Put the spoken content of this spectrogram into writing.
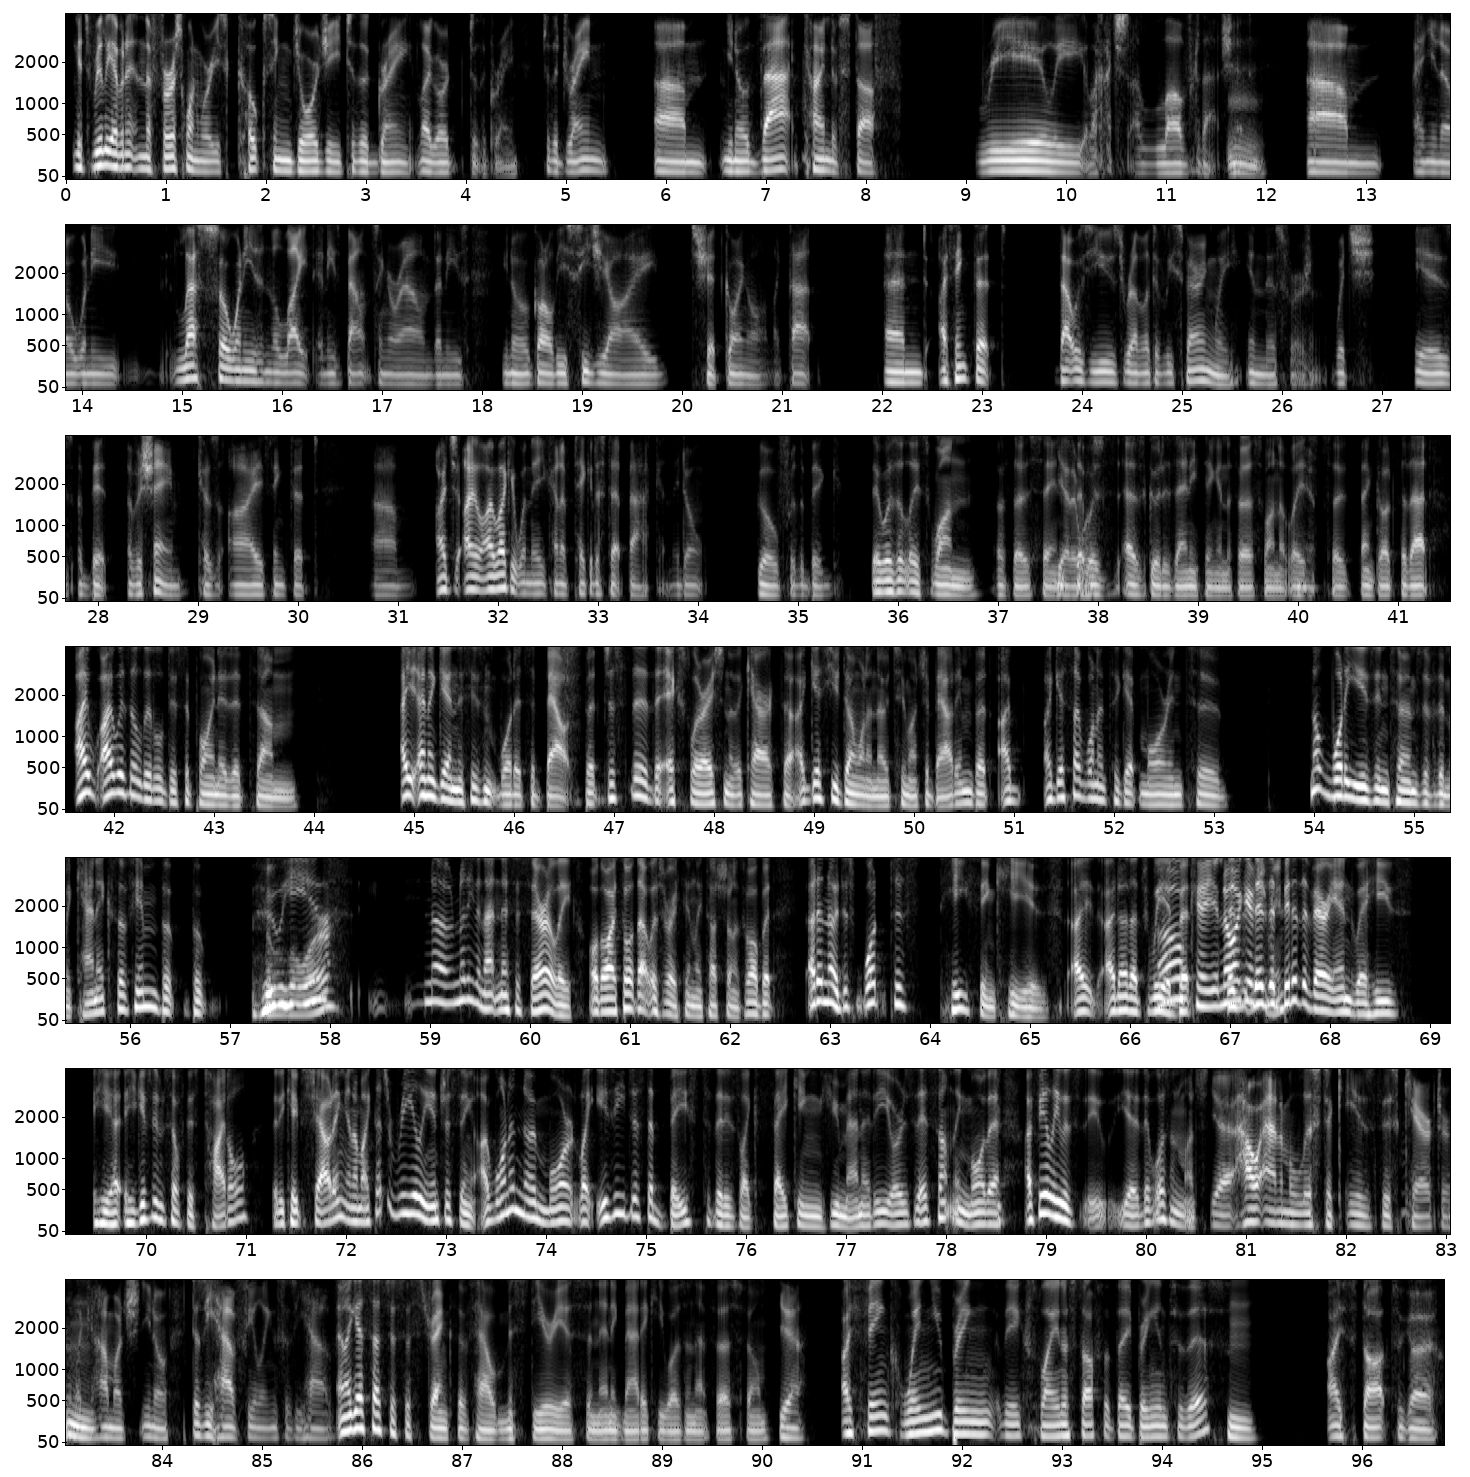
it's really evident in the first one where he's coaxing Georgie to the grain, like or to the grain, to the drain. Um, you know that kind of stuff. Really, like I just I loved that shit. Mm. Um, and you know when he less so when he's in the light and he's bouncing around and he's you know got all these CGI shit going on like that. And I think that that was used relatively sparingly in this version, which is a bit of a shame because I think that um, I, I I like it when they kind of take it a step back and they don't go for the big. There was at least one of those scenes Yeah, that was. was. as good as anything in the first one, at least. So thank God for that. I I was a little disappointed at um. I, and again, this isn't what it's about, but just the the exploration of the character. I guess you don't want to know too much about him, but I I guess I wanted to get more into not what he is in terms of the mechanics of him, but but who he is. No, not even that necessarily. Although I thought that was very thinly touched on as well. But I don't know. Just what does he think he is? I I know that's weird, but okay, you know, I there's, there's a mean. bit at the very end where he's he he gives himself this title that he keeps shouting, and I'm like, that's really interesting. I want to know more. Like, is he just a beast that is like faking humanity, or is there something more there? I feel he was. Yeah, there wasn't much. Yeah, how animalistic is this character? Like, Mm. how much you know? Does he have feelings? Does he have? And I guess that's just the strength of how mysterious and enigmatic he was in that first film. yeah, I think when you bring the explainer stuff that they bring into this, Hmm. I start to go,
